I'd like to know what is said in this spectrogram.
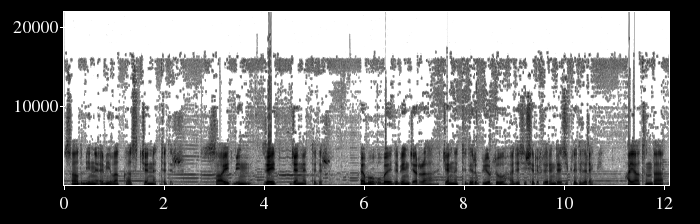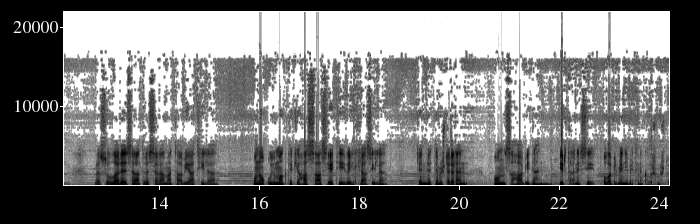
Sad bin Ebi Vakkas cennettedir. Said bin Zeyd cennettedir. Ebu Ubeyde bin Cerrah cennettedir buyurduğu hadisi şeriflerinde zikredilerek hayatında Resulullah Aleyhisselatü Vesselam'a tabiatıyla ona uymaktaki hassasiyeti ve ihlasıyla cennetle müjdelenen 10 sahabiden bir tanesi olabilme nimetine kavuşmuştu.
